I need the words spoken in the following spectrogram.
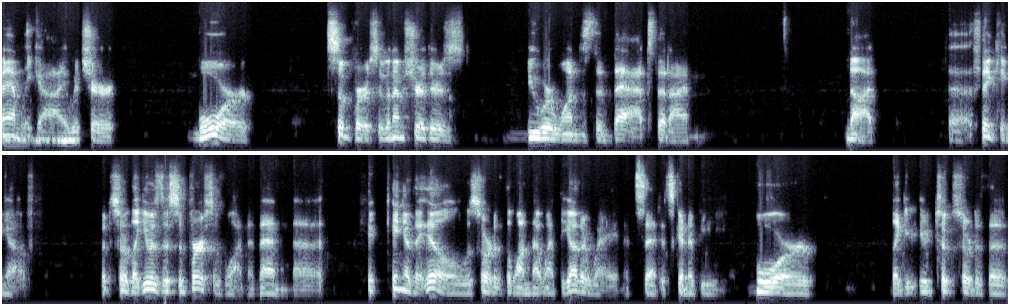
Family Guy, which are more subversive. And I'm sure there's newer ones than that that I'm not uh, thinking of. But sort of like it was the subversive one, and then uh, King of the Hill was sort of the one that went the other way, and it said it's going to be more like it, it took sort of the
